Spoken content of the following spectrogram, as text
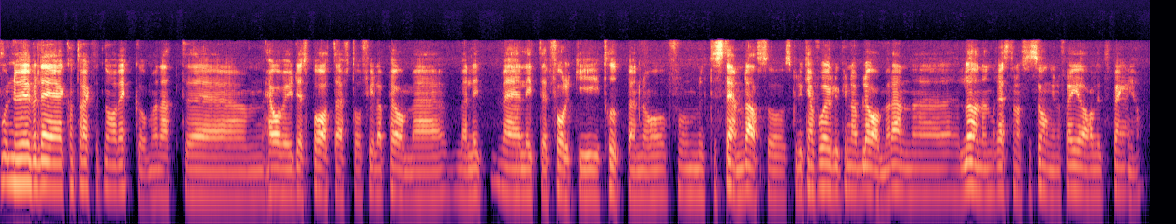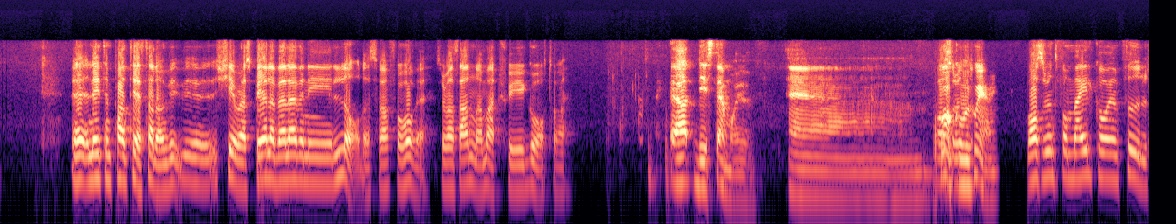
nu är väl det kontraktet några veckor men att eh, HV är desperata efter att fylla på med, med, med, lite folk i truppen och få lite stäm där så skulle kanske Rögle kunna bli av med den eh, lönen resten av säsongen och frigöra lite pengar. Eh, en liten parentes där då. Shira spelar väl även i lördags va, för HV? Så det var hans andra match igår tror jag. Ja, det stämmer ju. Eh, bra korrigering. Var så du inte får mailkorgen full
